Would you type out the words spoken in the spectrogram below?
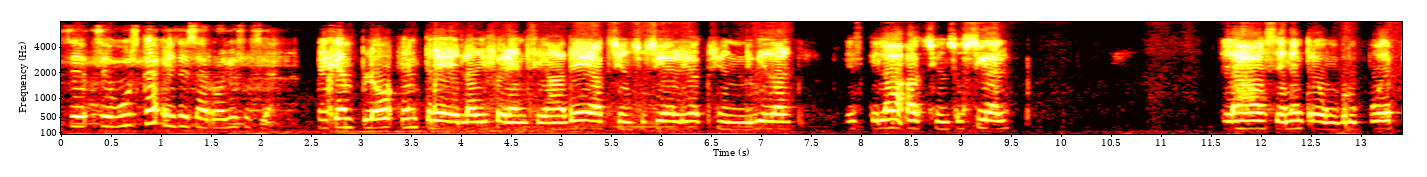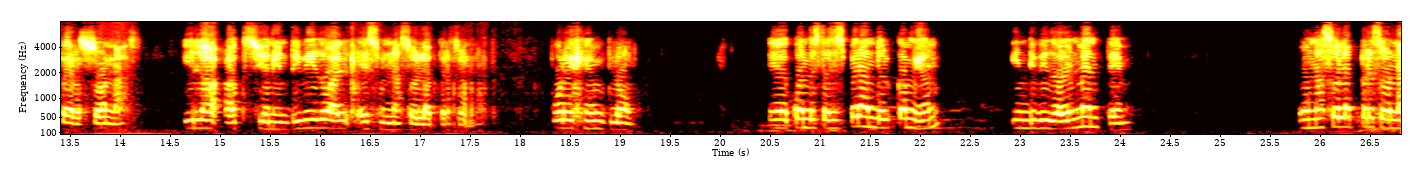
se, se busca el desarrollo social. Ejemplo entre la diferencia de acción social y acción individual es que la acción social la hacen entre un grupo de personas y la acción individual es una sola persona. Por ejemplo, eh, cuando estás esperando el camión, individualmente, una sola persona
